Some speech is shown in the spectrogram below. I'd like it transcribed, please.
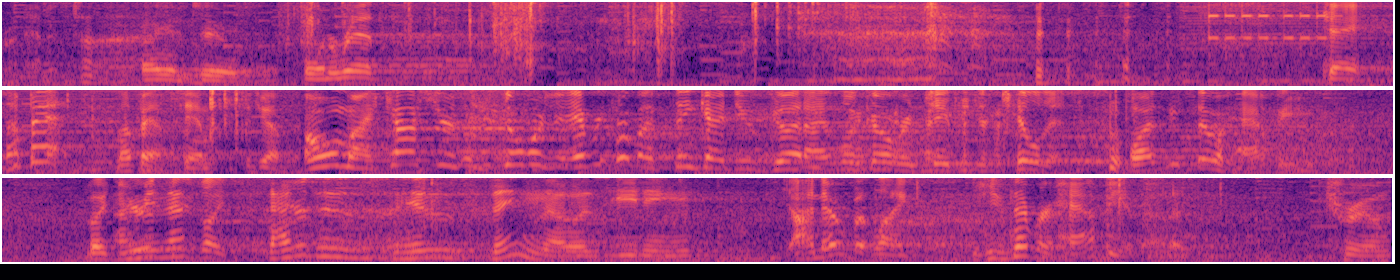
Run out of time. I am too. One red. Okay, not bad. Not bad, Sam. Good job. Oh my gosh, yours is so much. Every time I think I do good, I look over and JP just killed it. Why is he so happy? Like I yours mean, that's is like that's yours- his his thing though is eating. I know, but like he's never happy about it. True.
